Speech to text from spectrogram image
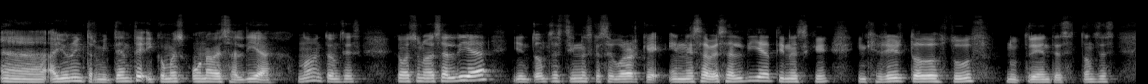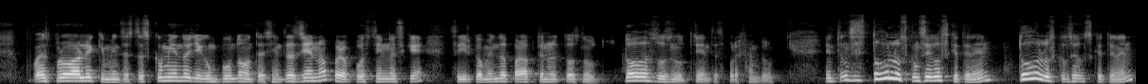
uh, ayuno intermitente y comes una vez al día, ¿no? Entonces, comes una vez al día y entonces tienes que asegurar que en esa vez al día tienes que ingerir todos tus nutrientes. Entonces, es probable que mientras estés comiendo llegue un punto donde te sientas lleno, pero pues tienes que seguir comiendo para obtener todos, todos nutrientes, por ejemplo. Entonces, todos los consejos que te den, todos los consejos que te den,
